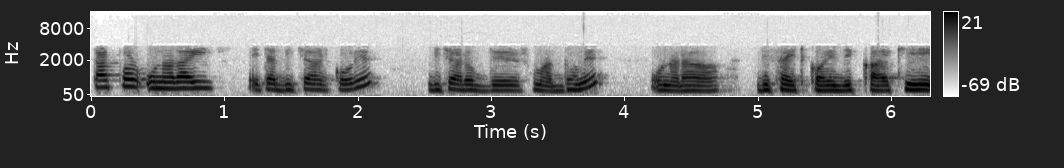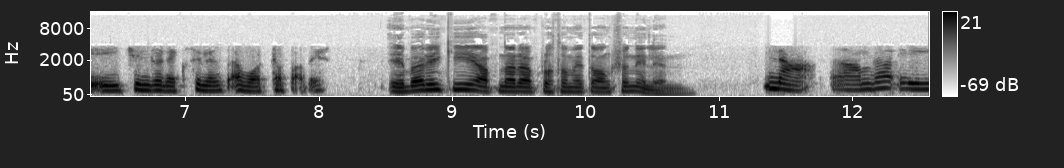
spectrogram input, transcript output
তারপর ওনারাই এটা বিচার করে, বিচারকদের মাধ্যমে ওনারা ডিসাইড করে যে কে এই চিলড্রেন এক্সেলেন্স অ্যাওয়ার্ডটা পাবে। এবারে কি আপনারা প্রথমে তো অংশ নিলেন? না আমরা এই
